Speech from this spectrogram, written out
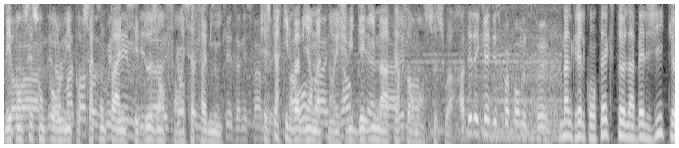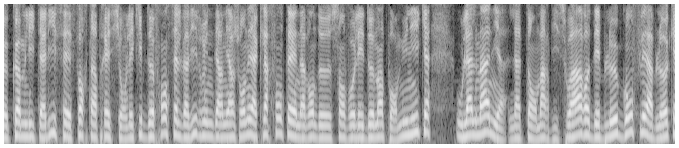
Mes pensées sont pour lui, pour sa compagne, ses deux enfants et sa famille. J'espère qu'il va bien maintenant et je lui dédie ma performance ce soir. Malgré le contexte, la Belgique, comme l'Italie, fait forte impression. L'équipe de France, elle va vivre une dernière journée à Clairefontaine avant de s'envoler demain pour Munich, où l'Allemagne l'attend mardi soir. Des bleus gonflés à bloc,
